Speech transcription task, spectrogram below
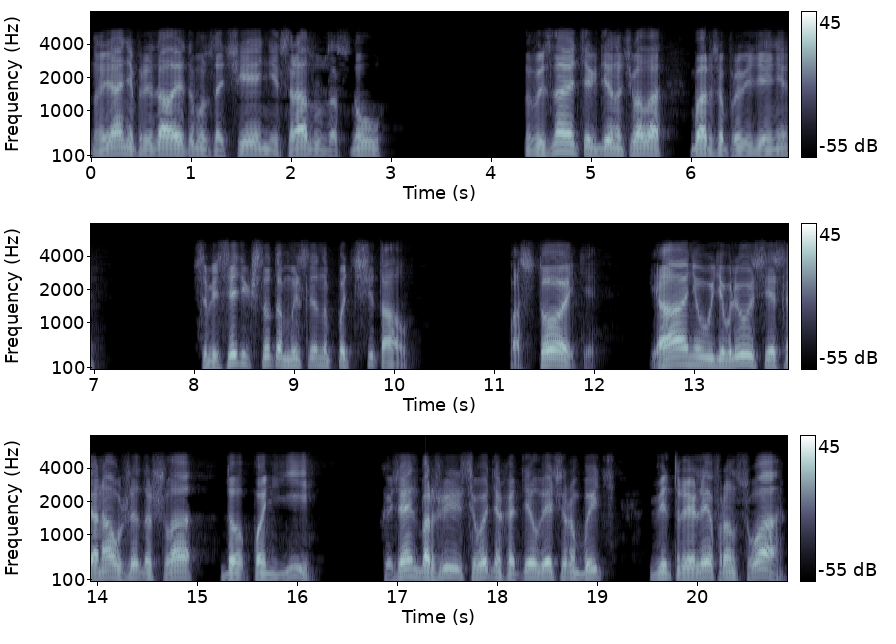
но я не придал этому значения, сразу заснул». «Вы знаете, где ночевала баржа проведения?» Собеседник что-то мысленно подсчитал. «Постойте, я не удивлюсь, если она уже дошла до Паньи. Хозяин баржи сегодня хотел вечером быть в Витреле Франсуа».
